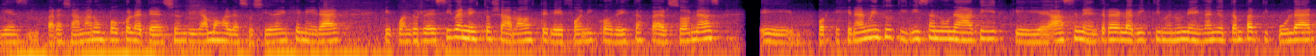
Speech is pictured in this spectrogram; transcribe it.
y para llamar un poco la atención, digamos, a la sociedad en general, que cuando reciban estos llamados telefónicos de estas personas, eh, porque generalmente utilizan un ardid que hacen entrar a la víctima en un engaño tan particular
